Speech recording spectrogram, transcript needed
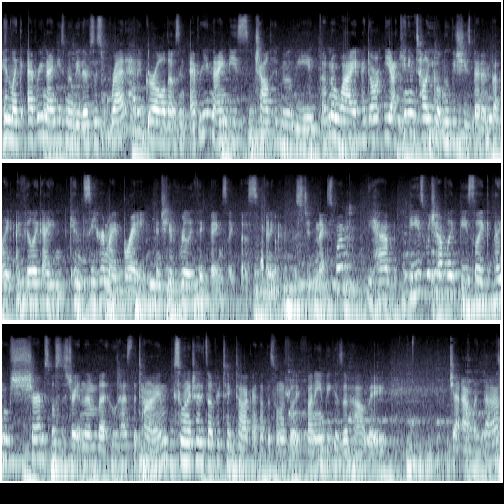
in like every 90s movie. There's this red-headed girl that was in every 90s childhood movie. I don't know why. I don't, yeah, I can't even tell you what movie she's been in, but like I feel like I can see her in my brain and she had really thick bangs like this. Anyway, let's do the next one. We have these which have like these like, I'm sure I'm supposed to straighten them, but who has the time? So when I tried these on for TikTok, I thought this one was really funny because of how they jet out like that.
